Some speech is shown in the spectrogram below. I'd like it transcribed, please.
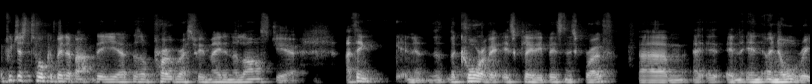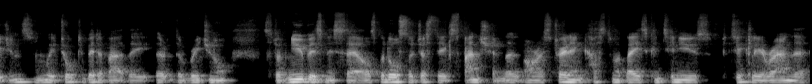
If we just talk a bit about the, uh, the progress we've made in the last year, I think you know, the, the, core of it is clearly business growth um, in, in, in all regions, and we've talked a bit about the, the, the regional sort of new business sales, but also just the expansion. That our Australian customer base continues, particularly around the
